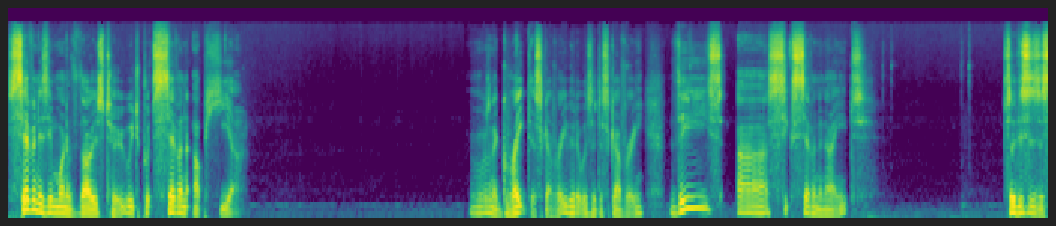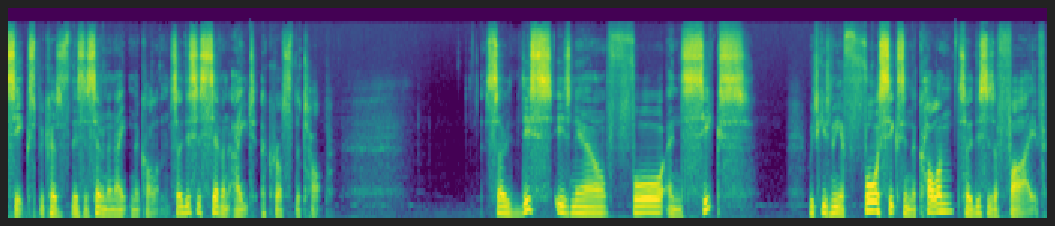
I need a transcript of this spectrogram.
Seven is in one of those two, which puts seven up here. It wasn't a great discovery, but it was a discovery. These are six, seven, and eight. So this is a six because there's a seven and eight in the column. So this is seven, eight across the top. So this is now four and six which gives me a 4, 6 in the column. So this is a 5.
